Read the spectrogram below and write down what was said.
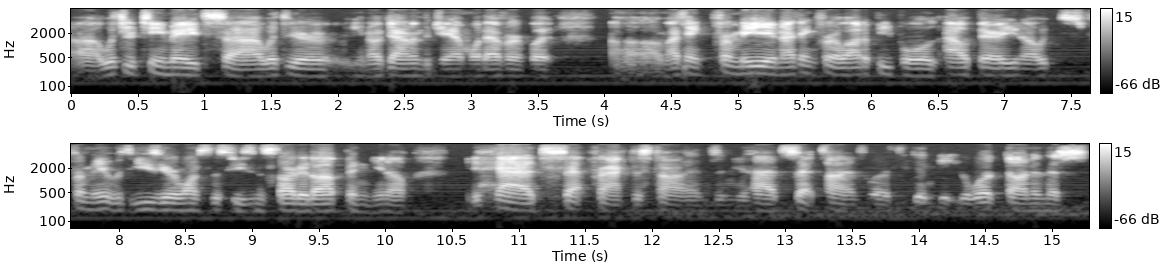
uh, with your teammates, uh, with your you know down in the gym, whatever. But um, I think for me, and I think for a lot of people out there, you know, for me it was easier once the season started up, and you know, you had set practice times and you had set times where if you didn't get your work done in this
